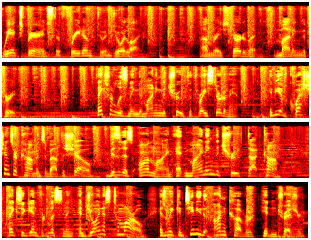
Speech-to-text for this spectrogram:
we experience the freedom to enjoy life. I'm Ray Sturdivant, Mining the Truth. Thanks for listening to Mining the Truth with Ray Sturdivant. If you have questions or comments about the show, visit us online at miningthetruth.com. Thanks again for listening and join us tomorrow as we continue to uncover hidden treasure.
